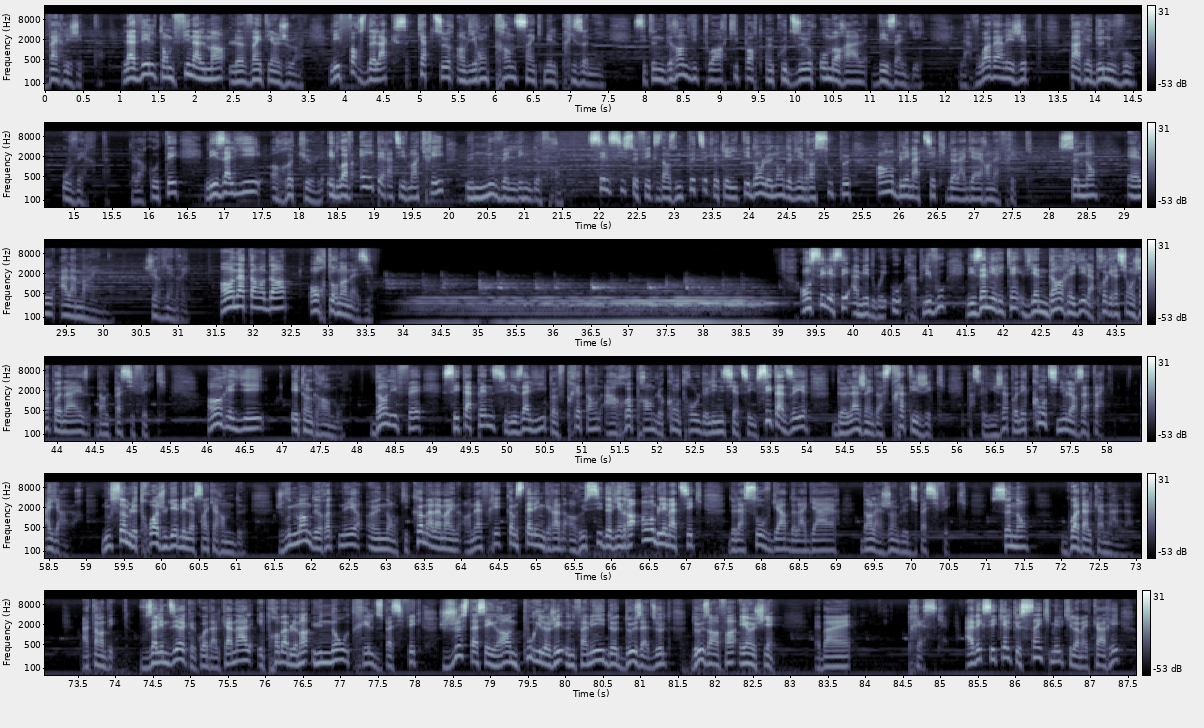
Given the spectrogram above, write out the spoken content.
vers l'Égypte. La ville tombe finalement le 21 juin. Les forces de l'Axe capturent environ 35 000 prisonniers. C'est une grande victoire qui porte un coup dur au moral des Alliés. La voie vers l'Égypte paraît de nouveau ouverte. De leur côté, les Alliés reculent et doivent impérativement créer une nouvelle ligne de front. Celle-ci se fixe dans une petite localité dont le nom deviendra sous peu emblématique de la guerre en Afrique. Ce nom, El Alamein. J'y reviendrai. En attendant, on retourne en Asie. On s'est laissé à Midway où, rappelez-vous, les Américains viennent d'enrayer la progression japonaise dans le Pacifique. Enrayer est un grand mot. Dans les faits, c'est à peine si les Alliés peuvent prétendre à reprendre le contrôle de l'initiative, c'est-à-dire de l'agenda stratégique, parce que les Japonais continuent leurs attaques ailleurs. Nous sommes le 3 juillet 1942. Je vous demande de retenir un nom qui, comme Alamein en Afrique, comme Stalingrad en Russie, deviendra emblématique de la sauvegarde de la guerre dans la jungle du Pacifique. Ce nom, Guadalcanal. Attendez, vous allez me dire que Guadalcanal est probablement une autre île du Pacifique juste assez grande pour y loger une famille de deux adultes, deux enfants et un chien. Eh bien, presque. Avec ses quelques 5000 km,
